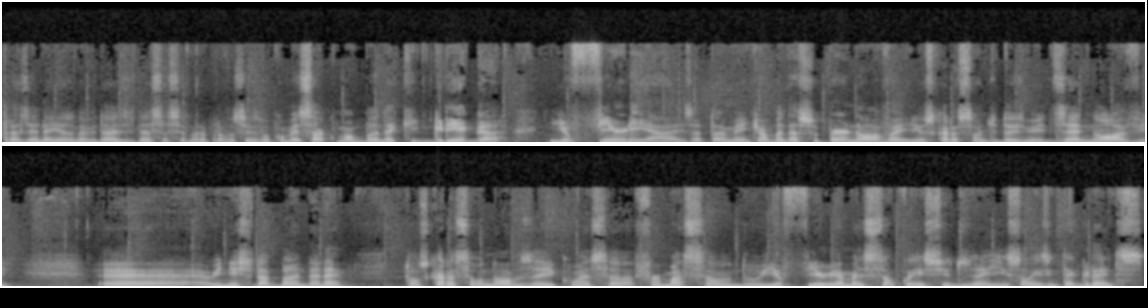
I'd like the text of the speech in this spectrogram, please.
trazendo aí as novidades dessa semana para vocês. Vou começar com uma banda aqui grega, Euphiria, exatamente, uma banda super nova aí. Os caras são de 2019, é, é o início da banda, né? Então os caras são novos aí com essa formação do Euphiria, mas são conhecidos aí, são ex-integrantes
